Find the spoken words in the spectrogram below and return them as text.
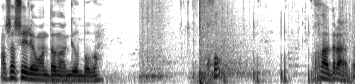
Vamos a seguir aguantando aquí un poco. Atrás. eh.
